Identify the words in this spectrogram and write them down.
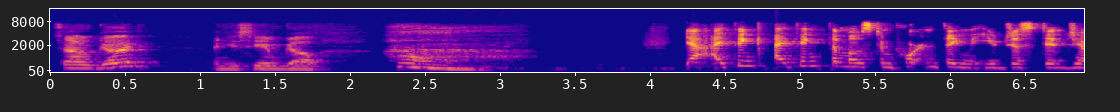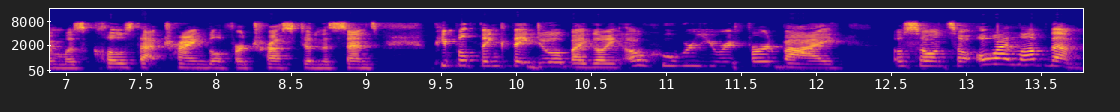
Sound good? And you see him go, ah. Yeah, I think I think the most important thing that you just did, Jim, was close that triangle for trust in the sense people think they do it by going, Oh, who were you referred by? Oh, so and so. Oh, I love them.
